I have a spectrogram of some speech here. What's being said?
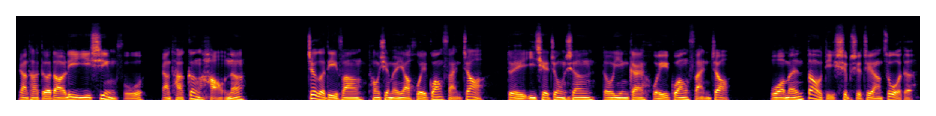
让他得到利益幸福。让他更好呢？这个地方，同学们要回光返照，对一切众生都应该回光返照。我们到底是不是这样做的？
